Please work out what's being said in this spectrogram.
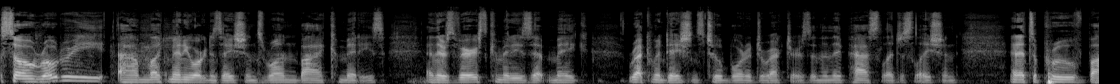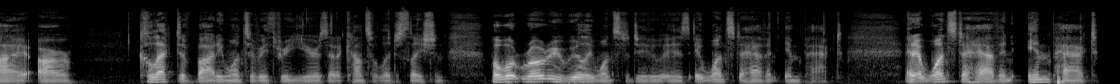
So Rotary, um, like many organizations, run by committees, and there's various committees that make recommendations to a board of directors, and then they pass legislation, and it's approved by our collective body once every three years at a council legislation. But what Rotary really wants to do is it wants to have an impact, and it wants to have an impact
